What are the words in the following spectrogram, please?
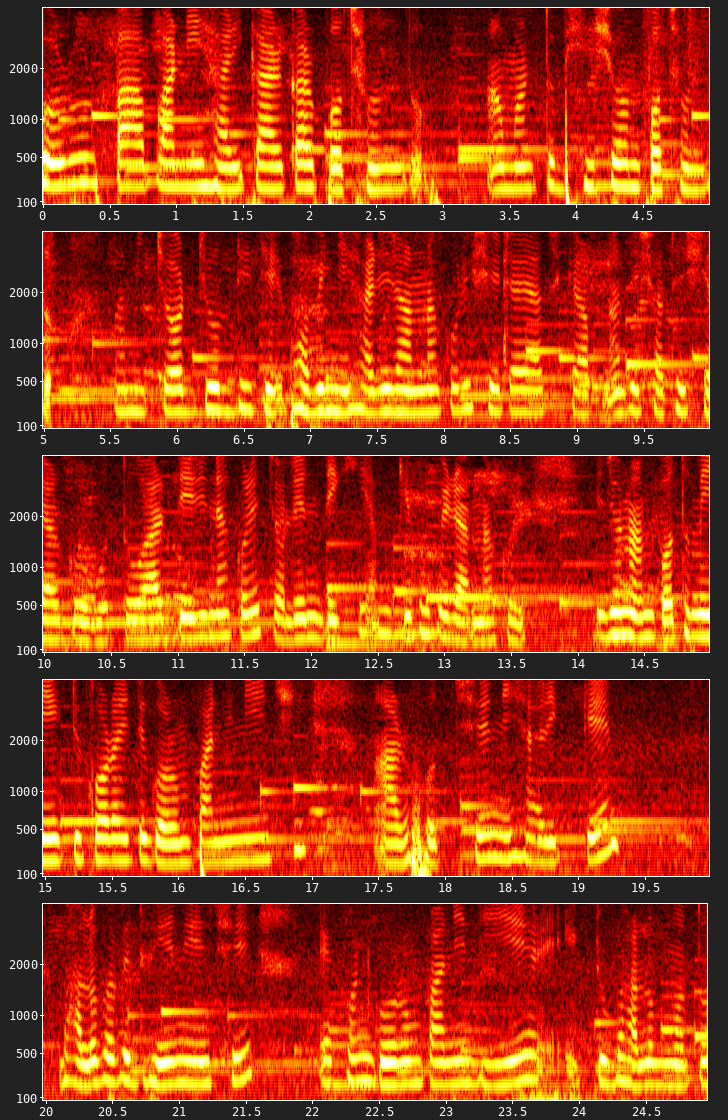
গরুর পা পানি হাঁড়ি কার কার পছন্দ? আমার তো ভীষণ পছন্দ। আমি চট জলদি যেভাবে নিহারি রান্না করি, সেটাই আজকে আপনাদের সাথে শেয়ার করব। তো আর দেরি না করে চলেন দেখি আমি কীভাবে রান্না করি। এই জন্য আমি প্রথমে একটি কড়াইতে গরম পানি নিয়েছি, আর হচ্ছে নিহারিকে ভালোভাবে ধুয়ে নিয়েছি। এখন গরম পানি দিয়ে একটু ভালো মতো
